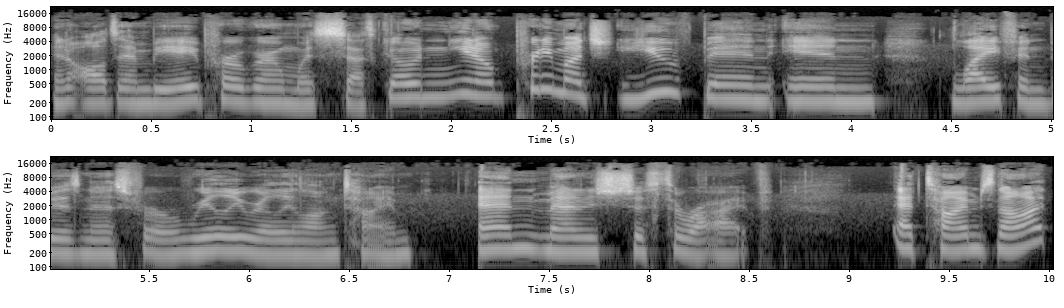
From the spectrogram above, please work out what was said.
an alt MBA program with Seth Godin. You know, pretty much you've been in life and business for a really, really long time and managed to thrive. At times not,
